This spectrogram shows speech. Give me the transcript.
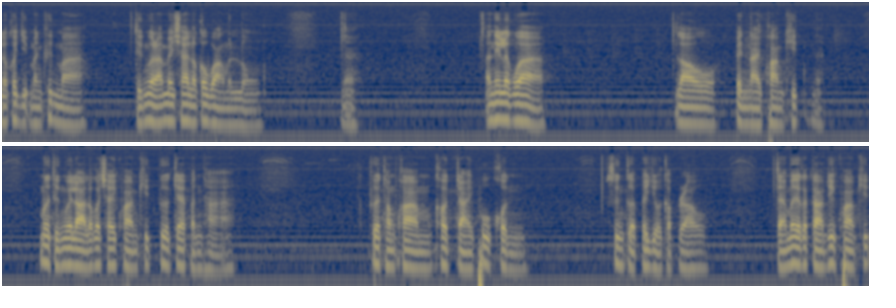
เราก็หยิบมันขึ้นมา ถึงเวลาไม่ใช้เราก็วางมันลงนะอันนี้เรียกว่า เราเป็นนายความคิดนะเมื่อถึงเวลาเราก็ใช้ความคิดเพื่อแก้ปัญหา เพื่อทำความเข้าใจผู้คน ซึ่งเกิดประโยชน์กับเรา แต่เมื่อก็ตามที่ความคิด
